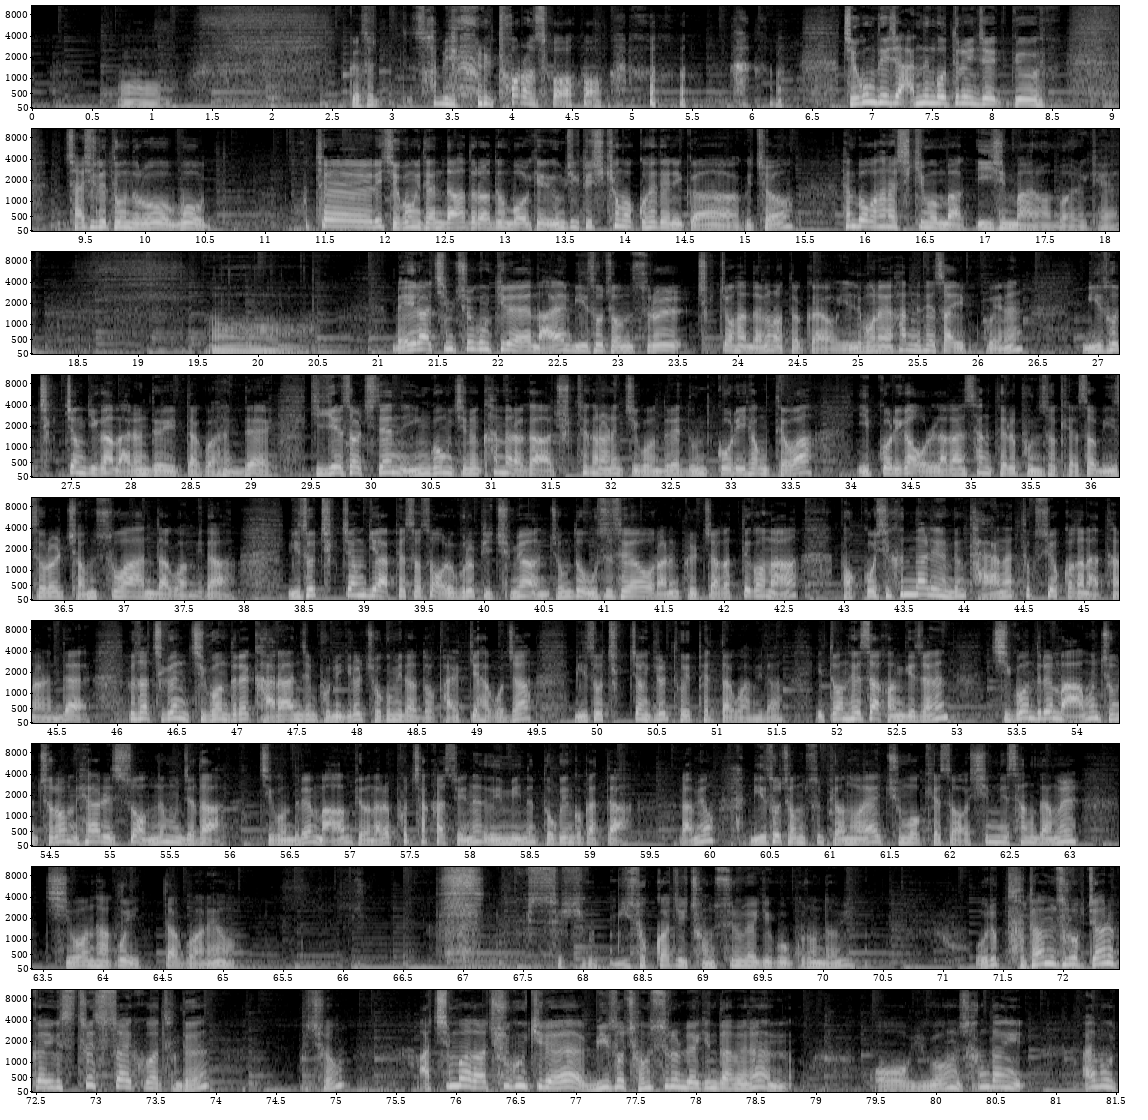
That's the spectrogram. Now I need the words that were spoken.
어. 그래서 사비를 털어서 제공되지 않는 것들은 이제 그 자신의 돈으로 뭐 호텔이 제공이 된다 하더라도 뭐 이렇게 음식도 시켜 먹고 해야 되니까 그렇죠? 햄버거 하나 시키면 막 20만 원 뭐 이렇게 어 매일 아침 출근길에 나의 미소 점수를 측정한다면 어떨까요? 일본의 한 회사 입구에는 미소 측정기가 마련되어 있다고 하는데 기기에 설치된 인공지능 카메라가 출퇴근하는 직원들의 눈꼬리 형태와 입꼬리가 올라간 상태를 분석해서 미소를 점수화한다고 합니다. 미소 측정기 앞에 서서 얼굴을 비추면 좀 더 웃으세요라는 글자가 뜨거나 벚꽃이 흩날리는 등 다양한 특수 효과가 나타나는데 회사 측은 직원들의 가라앉은 분위기를 조금이라도 밝게 하고자 미소 측정기를 도입했다고 합니다. 이 또한 회사 관계자는 직원들의 마음은 좀처럼 헤아릴 수 없는 문제다. 직원들의 마음 변화를 포착할 수 있는 의미 있는 도구인 것 같다. 라며 미소 점수 변화에 주목해서 심리 상담을 지원하고 있다고 하네요. 이거 미소까지 점수를 매기고 그런다면 오히려 부담스럽지 않을까? 이거 스트레스 쌓일 것 같은데? 그렇죠? 아침마다 출근길에 미소 점수를 매긴다면은 어, 이거는 상당히 아니 뭐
